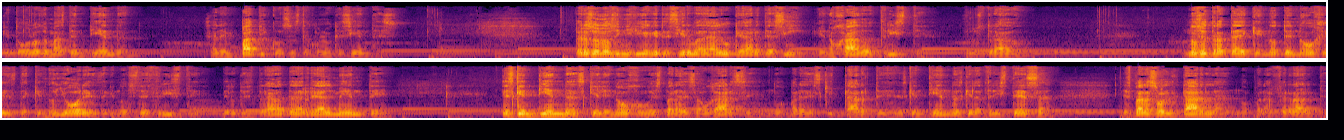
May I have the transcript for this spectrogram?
que todos los demás te entiendan, sean empáticos hasta con lo que sientes. Pero eso no significa que te sirva de algo quedarte así, enojado, triste, frustrado. No se trata de que no te enojes, de que no llores, de que no estés triste. De lo que se trata realmente es que entiendas que el enojo es para desahogarse, no para desquitarte. Es que entiendas que la tristeza es para soltarla, no para aferrarte.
